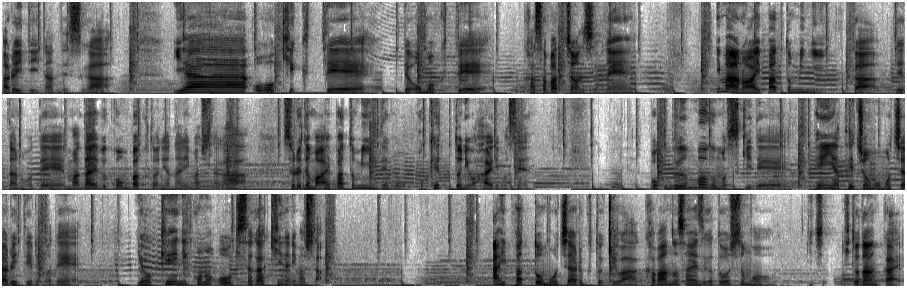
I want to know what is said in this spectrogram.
歩いていたんですがいやー大きくてで重くてかさばっちゃうんですよね。今あの iPad mini が出たので、まあ、だいぶコンパクトにはなりましたがそれでも iPad mini でもポケットには入りません。僕文房具も好きでペンや手帳も持ち歩いているので余計にこの大きさが気になりました。iPad を持ち歩くときはカバンのサイズがどうしても一段階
